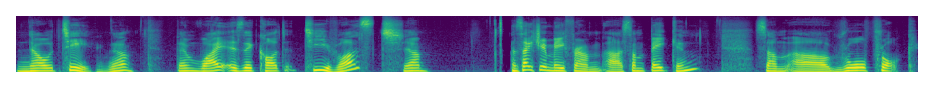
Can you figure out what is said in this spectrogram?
No tea, no? Then why is it called Teewurst? Yeah, it's actually made from uh, some bacon some uh, raw pork,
